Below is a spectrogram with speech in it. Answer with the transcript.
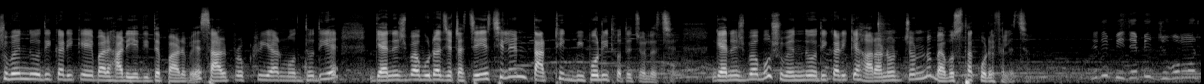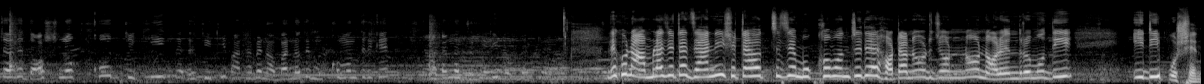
শুভেন্দু অধিকারীকে এবার হারিয়ে দিতে পারবে। সার প্রক্রিয়ার মধ্য দিয়ে জ্ঞানেশবাবুরা যেটা চেয়েছিলেন তার ঠিক বিপরীত হতে চলেছে। জ্ঞানেশবাবু শুভেন্দু অধিকারীকে হারানোর জন্য ব্যবস্থা করে ফেলেছেন। যদি বিজেপি যুব মোর্চাকে দশ লক্ষ চিঠি চিঠি পাঠাবে নবান্নতে মুখ্যমন্ত্রীকে পাঠানোর জন্য কি বলবেন? দেখুন আমরা যেটা জানি সেটা হচ্ছে যে মুখ্যমন্ত্রীদের হটানোর জন্য নরেন্দ্র মোদী ইডি পোষেন।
